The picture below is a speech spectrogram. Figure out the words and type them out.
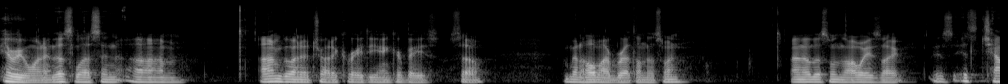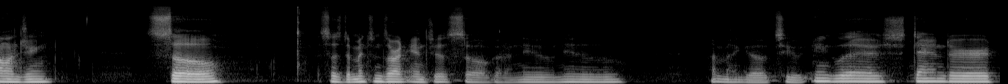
Hey everyone, in this lesson, um, I'm going to try to create the anchor base. So I'm going to hold my breath on this one. I know this one's always like, it's, it's challenging. So it says dimensions are in inches. So I'll go to new, new. I'm going to go to English, standard,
